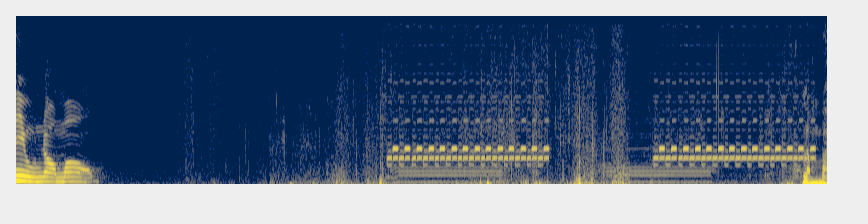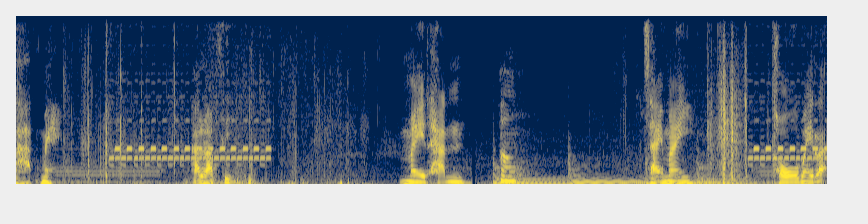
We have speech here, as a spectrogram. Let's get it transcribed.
New normal ลำบากไหมอะรับสิ ไม่ทัน เอ้าใช่ไหม โทรไม่ละ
